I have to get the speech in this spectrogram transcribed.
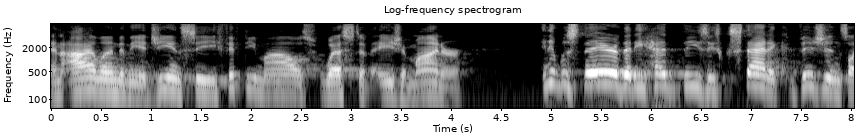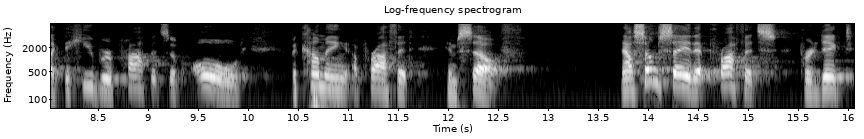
an island in the Aegean Sea 50 miles west of Asia Minor. And it was there that he had these ecstatic visions like the Hebrew prophets of old, becoming a prophet himself. Now, some say that prophets predict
